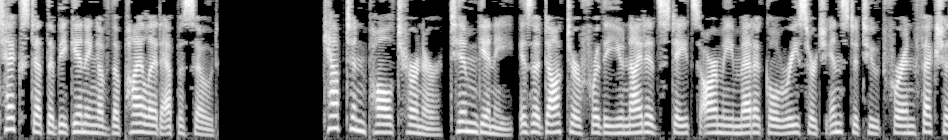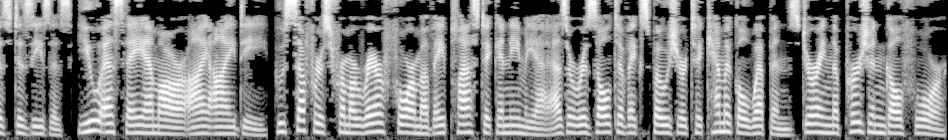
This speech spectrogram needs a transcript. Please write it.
Text at the beginning of the pilot episode Captain Paul Turner Tim Guinee is a doctor for the United States Army Medical Research Institute for Infectious Diseases USAMRIID, who suffers from a rare form of aplastic anemia as a result of exposure to chemical weapons during the Persian Gulf War.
